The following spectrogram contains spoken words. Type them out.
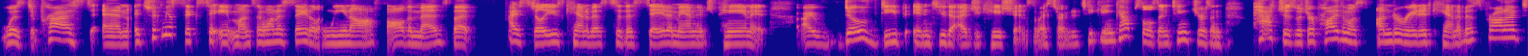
was depressed. And it took me six to eight months, I want to say, to wean off all the meds. But I still use cannabis to this day to manage pain. It I dove deep into the education. So I started taking capsules and tinctures and patches, which are probably the most underrated cannabis product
